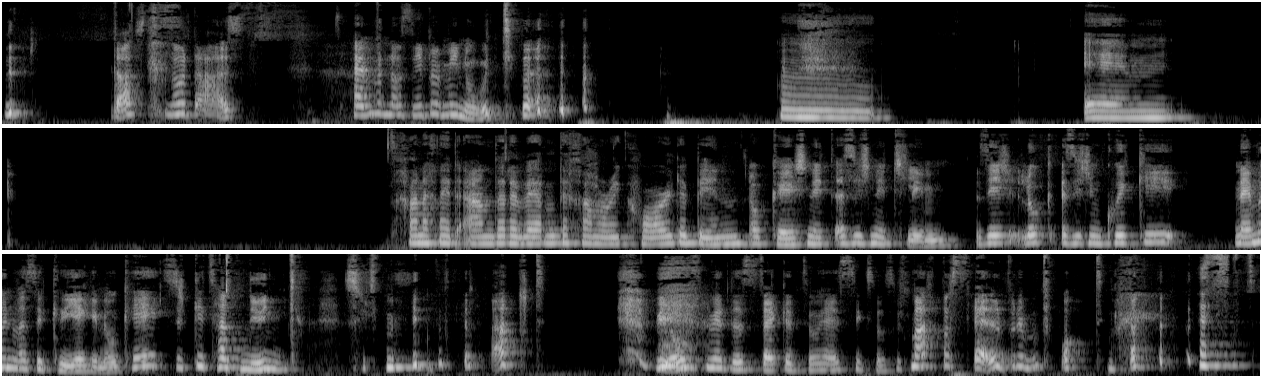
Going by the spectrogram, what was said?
das, nur das. Jetzt haben wir noch sieben Minuten. mm. ähm, das kann ich nicht ändern, während ich am Recorden bin. Okay, ist nicht, es ist nicht schlimm. Es ist, look, es ist ein Quickie. Nehmen, was ihr kriegen, okay? Sonst gibt es halt nichts. Sonst Minderheit. Wie oft wir das sagen, so hässlich so. Sonst macht das selber im Podcast.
